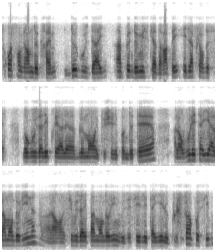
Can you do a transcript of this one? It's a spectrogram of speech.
300 g de crème, deux gousses d'ail, un peu de muscade râpée et de la fleur de sel. Donc vous allez préalablement éplucher les pommes de terre. Alors vous les taillez à la mandoline. Alors si vous n'avez pas de mandoline, vous essayez de les tailler le plus fin possible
